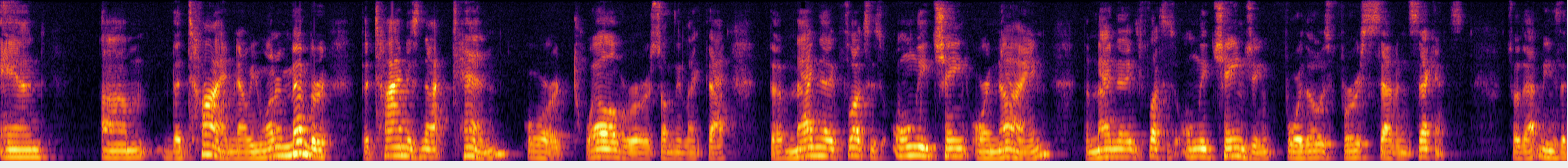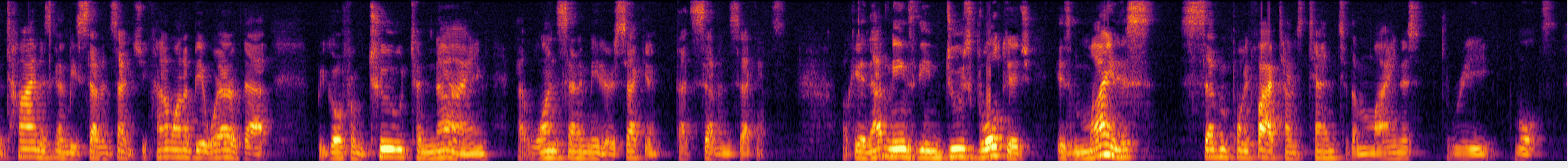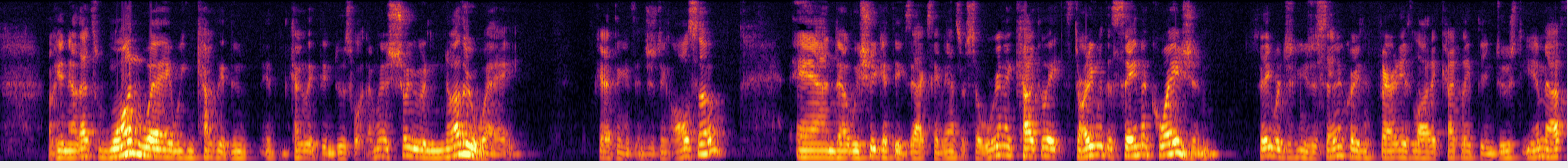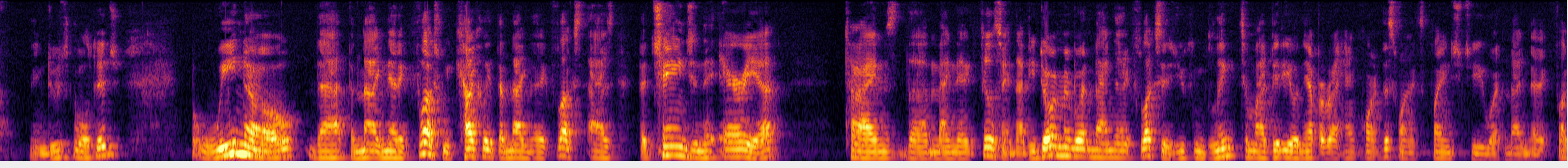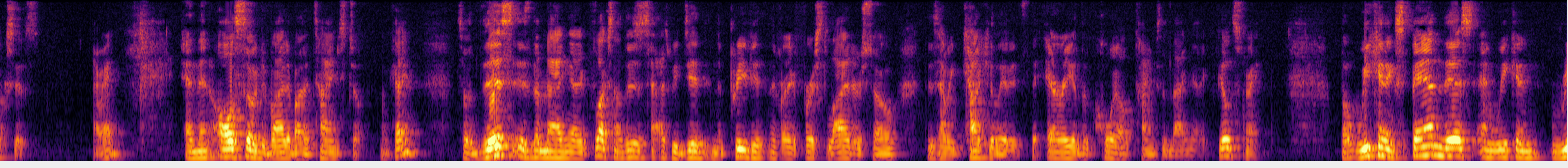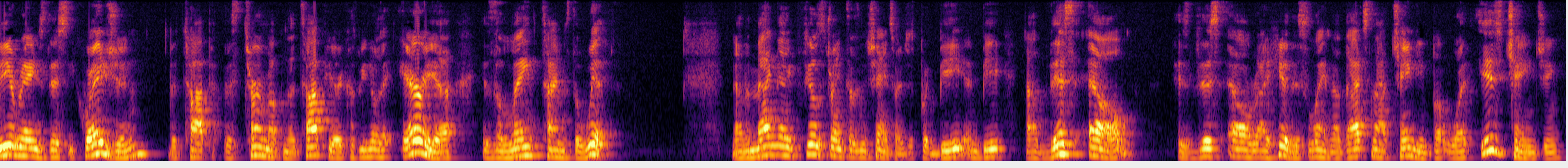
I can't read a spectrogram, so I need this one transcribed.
And um, the time. Now, you want to remember the time is not 10 or 12 or something like that. The magnetic flux is only chain or 9 the magnetic flux is only changing for those first seven seconds. So that means the time is going to be seven seconds. You kind of want to be aware of that. We go from two to nine at one centimeter a second. That's seven seconds. Okay, that means the induced voltage is minus 7.5 times 10 to the minus 3 volts. Okay, now that's one way we can calculate the, calculate the induced voltage. I'm going to show you another way. Okay, I think it's interesting also and uh, we should get the exact same answer. So we're going to calculate, starting with the same equation, say we're just going to use the same equation, Faraday's law, to calculate the induced EMF, the induced voltage. But we know that the magnetic flux, we calculate the magnetic flux as the change in the area times the magnetic field strength. Now, if you don't remember what magnetic flux is, you can link to my video in the upper right-hand corner. This one explains to you what magnetic flux is. All right? And then also divided by the time still. Okay? So this is the magnetic flux. Now this is as we did in the previous, in the very first slide or so, this is how we calculate it. It's the area of the coil times the magnetic field strength. But we can expand this and we can rearrange this equation, the top, this term up in the top here, because we know the area is the length times the width. Now the magnetic field strength doesn't change, so I just put B and B. Now this L is this L right here, this length. Now that's not changing, but what is changing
